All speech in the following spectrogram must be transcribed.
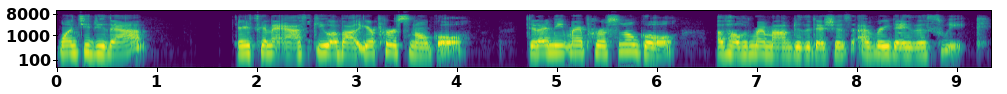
Once you do that, it's going to ask you about your personal goal. Did I meet my personal goal of helping my mom do the dishes every day this week?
